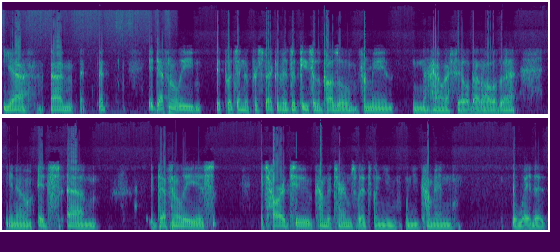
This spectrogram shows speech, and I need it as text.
Yeah, um, it, it definitely it puts into perspective. It's a piece of the puzzle for me and how I feel about all of that. You know, it's um, it definitely is. It's hard to come to terms with when you when you come in the way that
